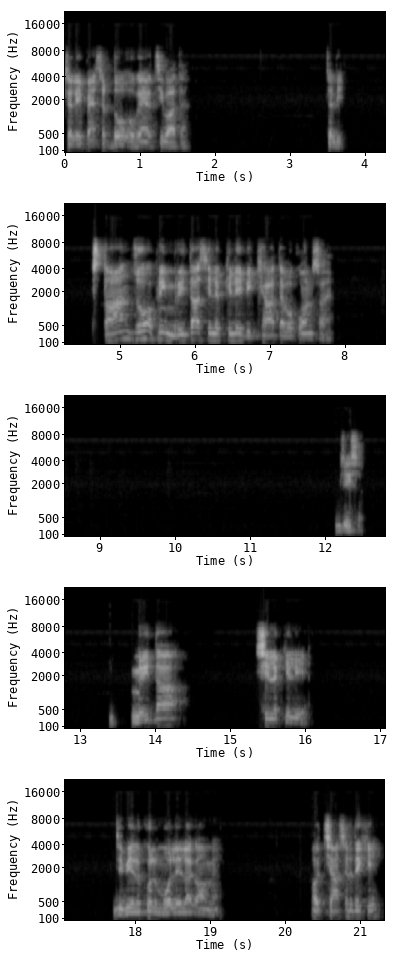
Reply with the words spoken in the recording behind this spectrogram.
चलिए, पैंसठ दो हो गए, अच्छी बात है। चलिए, स्थान जो अपनी मृदा शिल्प के लिए विख्यात है, वो कौन सा है? जी सर। मृदा शिल्प के लिए। जी, बिल्कुल मोलेला गाँव में। और छियासठ देखिए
